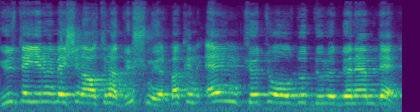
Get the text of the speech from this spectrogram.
%25'in altına düşmüyor. Bakın en kötü olduğu dönemde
